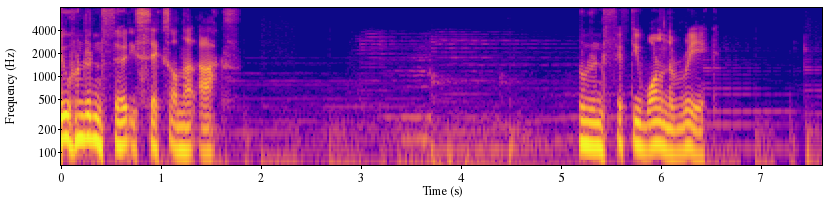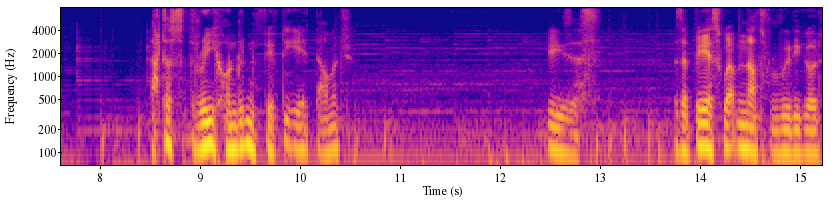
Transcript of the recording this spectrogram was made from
Two hundred and thirty-six on that axe. 151 on the rake. That does three hundred and fifty-eight damage. Jesus. As a base weapon, that's really good.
